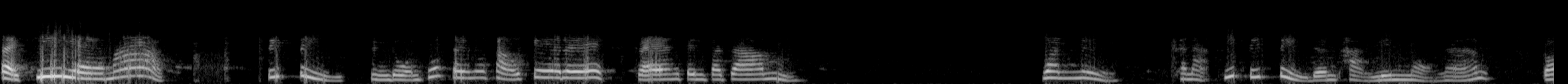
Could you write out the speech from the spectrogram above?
แต่ขี้แยมาก ติ๊ตติจึงโดนพวกไดโนเสาร์เกเร แกล้งเป็นประจำ วันหนึ่ง ขณะที่ติ๊ตติเดินผ่านริมหนองน้ำก็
